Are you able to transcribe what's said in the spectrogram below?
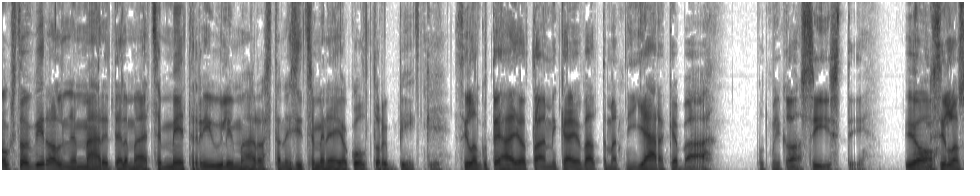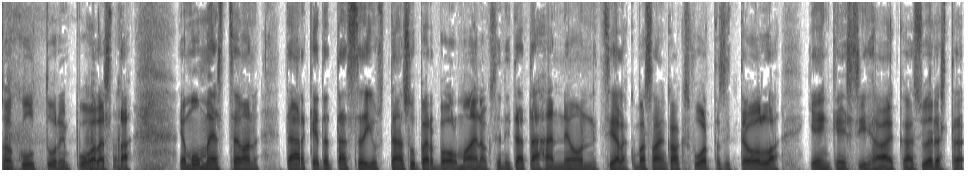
onko tuo virallinen määritelmä, että se metri ylimääräistä, niin sitten se menee jo kulttuurin piikkiin? Silloin kun tehdään jotain, mikä ei ole välttämättä niin järkevää, mutta mikä on siistiä. Joo. Niin silloin se on kulttuurin puolesta. Ja mun mielestä se on tärkeää tässä just tämä Super Bowl-mainoksen, niin tätähän ne on. Että siellä kun mä sain kaksi vuotta sitten olla Jenkeissä siihen aikaan ja syödä sitä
